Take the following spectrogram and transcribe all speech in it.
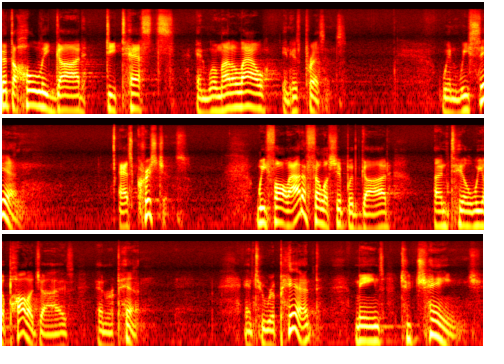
that the holy God detests and will not allow in his presence. When we sin as Christians, we fall out of fellowship with God until we apologize and repent. And to repent means to change,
